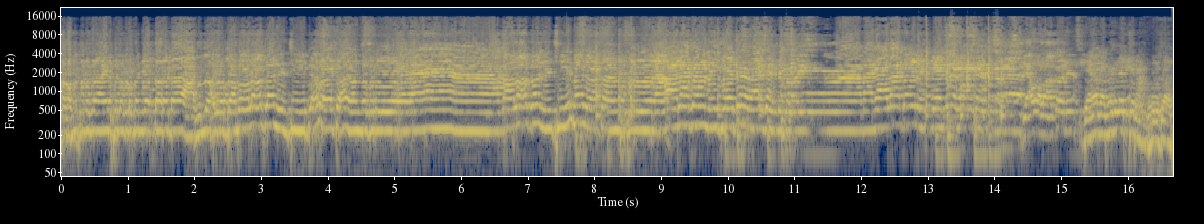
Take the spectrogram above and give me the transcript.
భగవంతుడుగా ఆయన పిల్ల కొడుకు చేస్తారట అయోధ్య లోకా నుంచి దేవ కండుకులు నాగలోకా నుంచి నాగ కండుకులు దేవ లోకా నుంచి దేవగనకులు వచ్చారు భూసారి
